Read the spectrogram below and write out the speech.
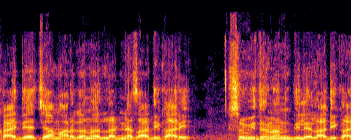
कायद्याच्या मार्गानं लढण्याचा अधिकार आहे. संविधानानं दिलेला अधिकार आहे.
